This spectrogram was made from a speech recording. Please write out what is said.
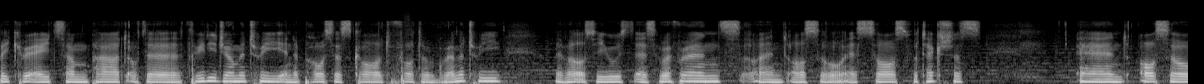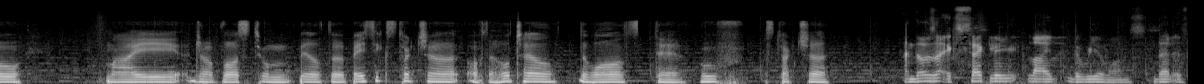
recreate some part of the 3D geometry in a process called photogrammetry. They were also used as reference and also as source for textures. And also my job was to build the basic structure of the hotel, the walls, the roof structure, and those are exactly like the real ones. That is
